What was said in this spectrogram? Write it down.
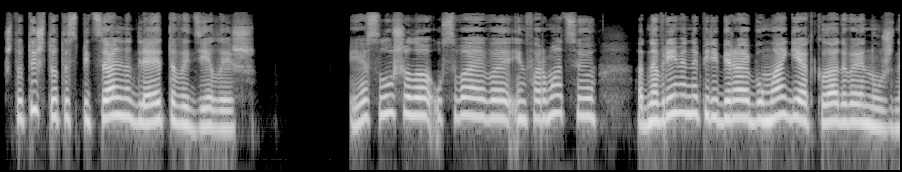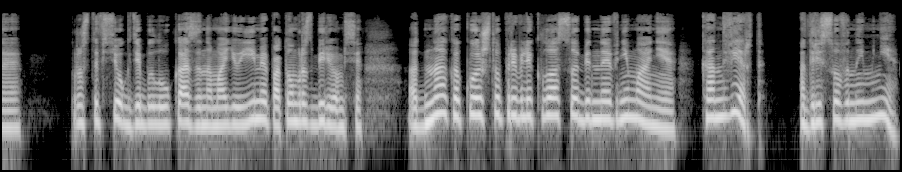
что ты что-то специально для этого делаешь. Я слушала, усваивая информацию, одновременно перебирая бумаги и откладывая нужное. Просто все, где было указано мое имя, потом разберемся. Однако кое-что привлекло особенное внимание — конверт, адресованный мне.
